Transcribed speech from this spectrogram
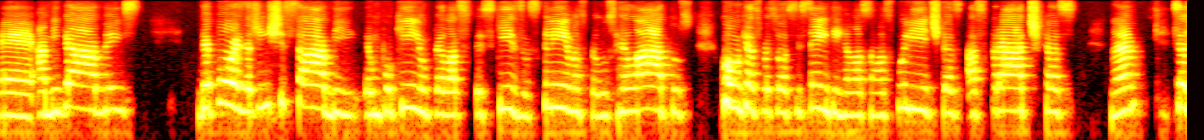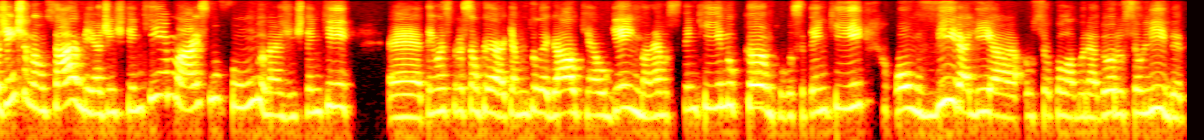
é, amigáveis. Depois, a gente sabe um pouquinho pelas pesquisas, climas, pelos relatos, como que as pessoas se sentem em relação às políticas, às práticas, né? Se a gente não sabe, a gente tem que ir mais no fundo, né? A gente tem que é, tem uma expressão que é, que é, muito legal, que é o Gemba, né? Você tem que ir no campo, você tem que ir ouvir ali a, o seu colaborador, o seu líder.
